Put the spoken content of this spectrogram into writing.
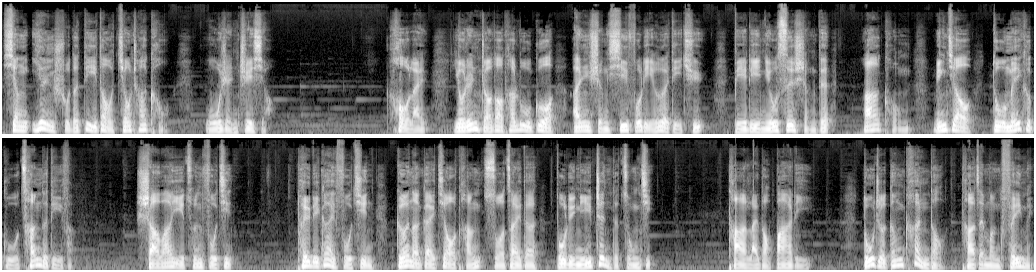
像鼹鼠的地道交叉口，无人知晓。后来有人找到他路过安省西弗里厄地区比利牛斯省的阿孔，名叫。杜梅克谷仓的地方，沙瓦伊村附近，佩利盖附近格纳盖教堂所在的布吕尼镇的踪迹。他来到巴黎，读者刚看到他在蒙菲美。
